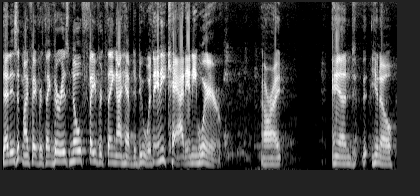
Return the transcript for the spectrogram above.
That isn't my favorite thing. There is no favorite thing I have to do with any cat anywhere. All right? And, you know,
